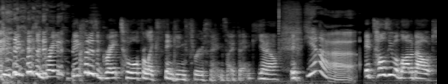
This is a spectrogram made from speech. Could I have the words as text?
See, Bigfoot's a great Bigfoot is a great tool for like thinking through things, I think, you know? If, yeah. It tells you a lot about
